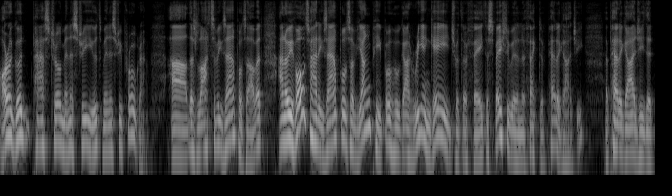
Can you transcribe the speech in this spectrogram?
or a good pastoral ministry, youth ministry program. Uh, there's lots of examples of it. And we've also had examples of young people who got re engaged with their faith, especially with an effective pedagogy, a pedagogy that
